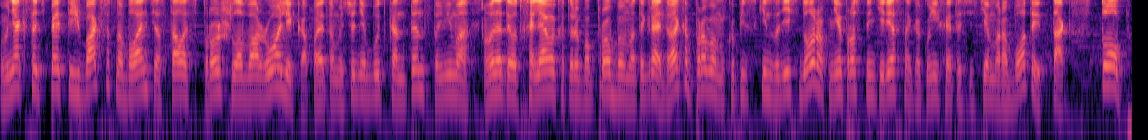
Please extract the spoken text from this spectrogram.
У меня, кстати, 5000 баксов на балансе осталось с прошлого ролика, поэтому сегодня будет контент помимо вот этой вот халявы, которую попробуем отыграть. Давай-ка попробуем купить скин за 10 долларов, мне просто интересно, как у них эта система работает. Так, стоп,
